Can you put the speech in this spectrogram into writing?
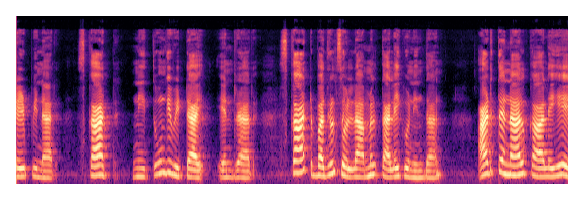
எழுப்பினார். ஸ்காட் நீ தூங்கிவிட்டாய் என்றார். ஸ்காட் பதில் சொல்லாமல் தலை குனிந்தான். அடுத்த நாள் காலையே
